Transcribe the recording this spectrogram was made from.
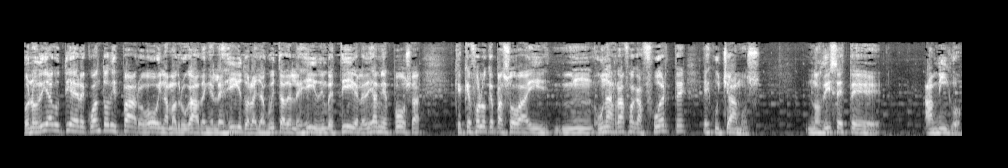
Buenos días, Gutiérrez. ¿Cuántos disparos hoy en la madrugada en el ejido, la yagüita del ejido? Investiga. Le dije a mi esposa que qué fue lo que pasó ahí. Mm, una ráfaga fuerte, escuchamos. Nos dice este amigo.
